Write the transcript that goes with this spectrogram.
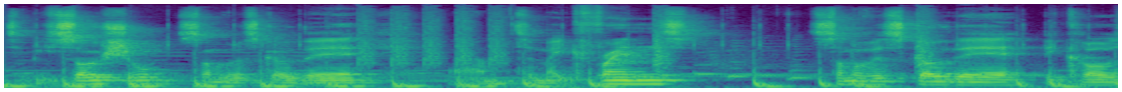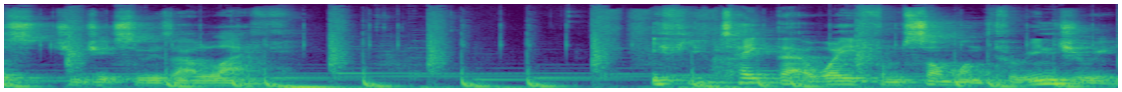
to be social, some of us go there um, to make friends, some of us go there because Jiu Jitsu is our life. If you take that away from someone through injury,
